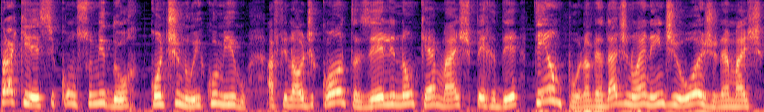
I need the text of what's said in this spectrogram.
para que esse consumidor continue comigo. Afinal de contas, ele não quer mais perder tempo. Na verdade, não é nem de hoje, né? Mas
